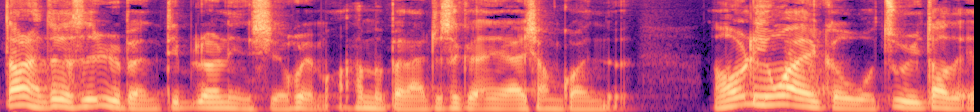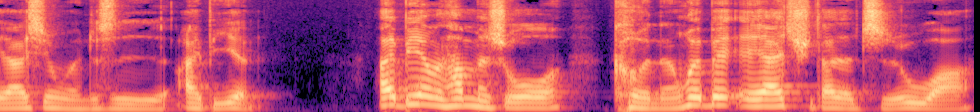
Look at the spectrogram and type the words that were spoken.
当然这个是日本 Deep Learning 协会嘛，他们本来就是跟 AI 相关的。然后另外一个我注意到的 AI 新闻就是 IBM，IBM 他们说可能会被 AI 取代的职务啊。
